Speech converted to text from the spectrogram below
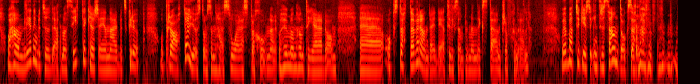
Och handledning betyder att man sitter kanske i en arbetsgrupp och pratar just om sådana här svåra situationer och hur man hanterar dem eh, och stöttar varandra i det, till exempel med en extern professionell. Och jag bara tycker det är så intressant också att man,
